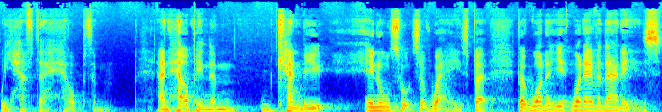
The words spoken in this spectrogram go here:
We have to help them. And helping them can be in all sorts of ways. But, but what, whatever that is,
